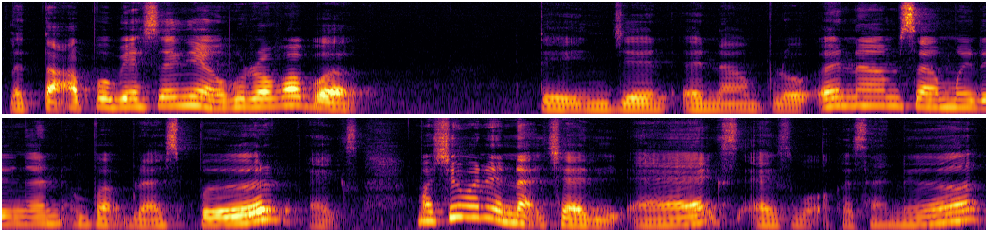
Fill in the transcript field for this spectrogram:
letak apa biasanya? Huruf apa? Tangent 66 sama dengan 14 per X. Macam mana nak cari X? X bawa ke sana.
